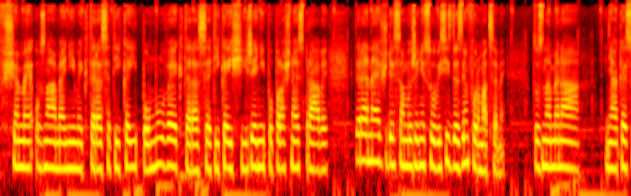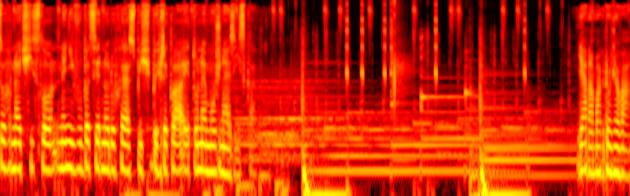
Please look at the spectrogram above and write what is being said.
všemi oznámeními, které se týkají pomluvy, které se týkají šíření poplašné zprávy, které ne vždy samozřejmě souvisí s dezinformacemi. To znamená, nějaké souhrné číslo není vůbec jednoduché, spíš bych řekla, je to nemožné získat. Jana Magdoňová,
